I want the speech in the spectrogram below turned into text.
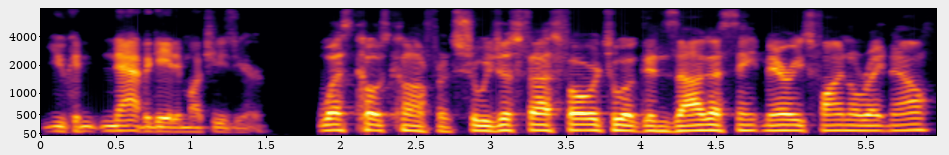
you can navigate it much easier. West Coast Conference. Should we just fast forward to a Gonzaga St. Mary's final right now?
